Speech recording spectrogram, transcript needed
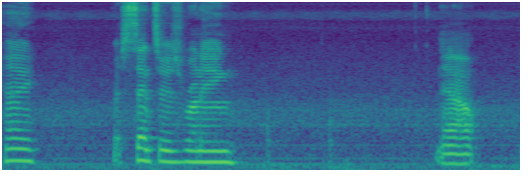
Okay. Our sensor's running. Now,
